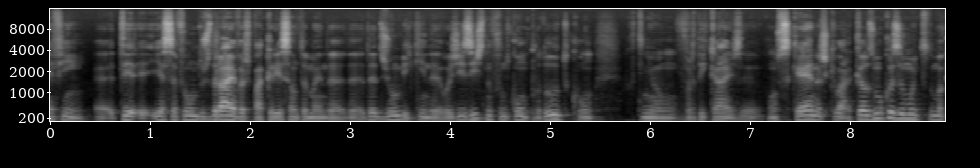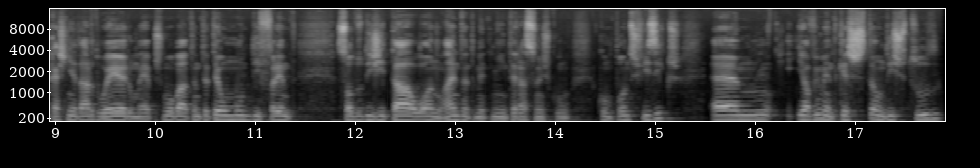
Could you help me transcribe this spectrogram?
enfim, uh, ter, esse foi um dos drivers para a criação também da, da, da Jumbi, que ainda hoje existe, no fundo, com um produto, com que tinham verticais eh, com scanners, QR codes, uma coisa muito de uma caixinha de hardware, uma apps mobile, portanto até um mundo diferente só do digital online, portanto também tinha interações com, com pontos físicos um, e obviamente que a gestão disto tudo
